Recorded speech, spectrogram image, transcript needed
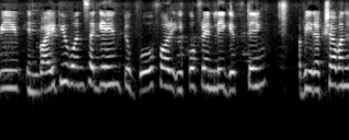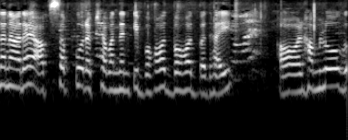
we invite you once again to go for eco friendly gifting अभी रक्षाबंधन आ रहा है, आप सबको रक्षाबंधन की बहुत बहुत बधाई। और हम लोग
